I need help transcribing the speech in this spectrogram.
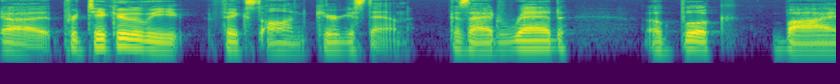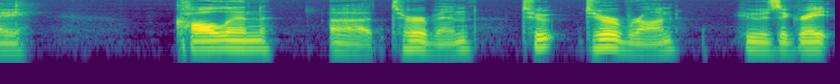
uh, particularly fixed on Kyrgyzstan because I had read a book by Colin uh, Turban, Turbron, who's a great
